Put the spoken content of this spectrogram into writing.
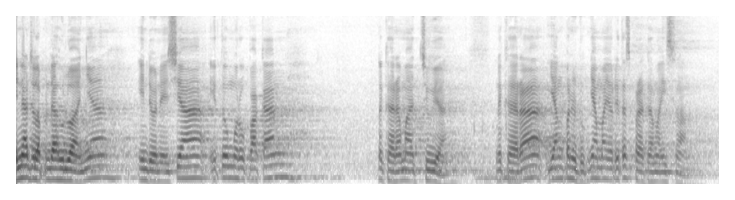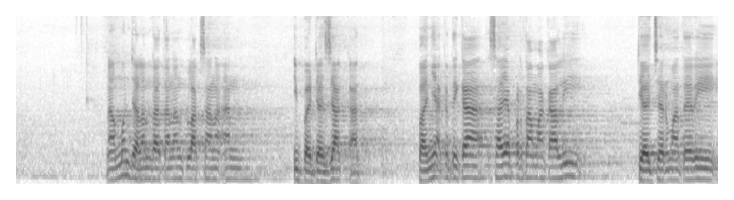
ini adalah pendahuluannya. Indonesia itu merupakan negara maju ya, negara yang penduduknya mayoritas beragama Islam. Namun dalam tatanan pelaksanaan ibadah zakat, banyak ketika saya pertama kali diajar materi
